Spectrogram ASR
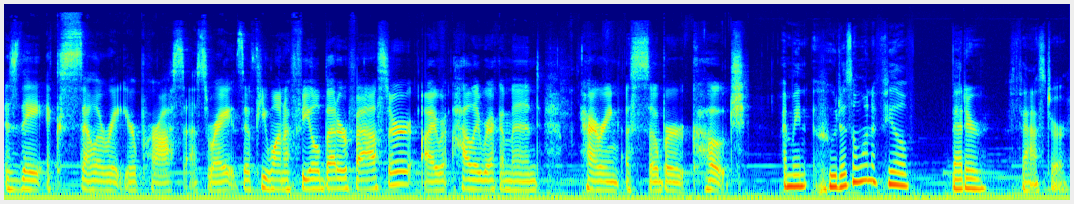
is they accelerate your process, right? Right? So if you want to feel better faster, I highly recommend hiring a sober coach. I mean, who doesn't want to feel better faster?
